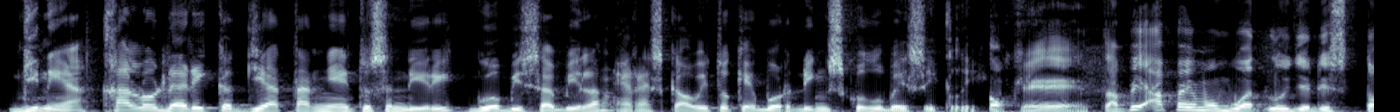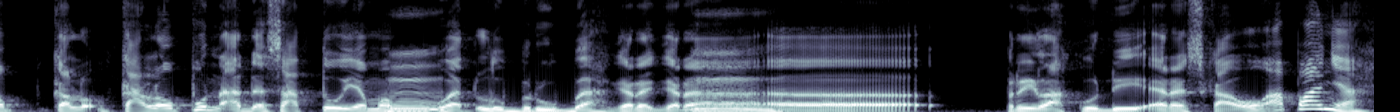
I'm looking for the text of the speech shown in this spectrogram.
gini ya, kalau dari kegiatannya itu sendiri, gue bisa bilang RSKW itu kayak boarding school basically. Oke, tapi apa yang membuat lu jadi stop kalau kalaupun ada satu yang Hmm. membuat lu berubah gara-gara eh, perilaku di RSKO apanya?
